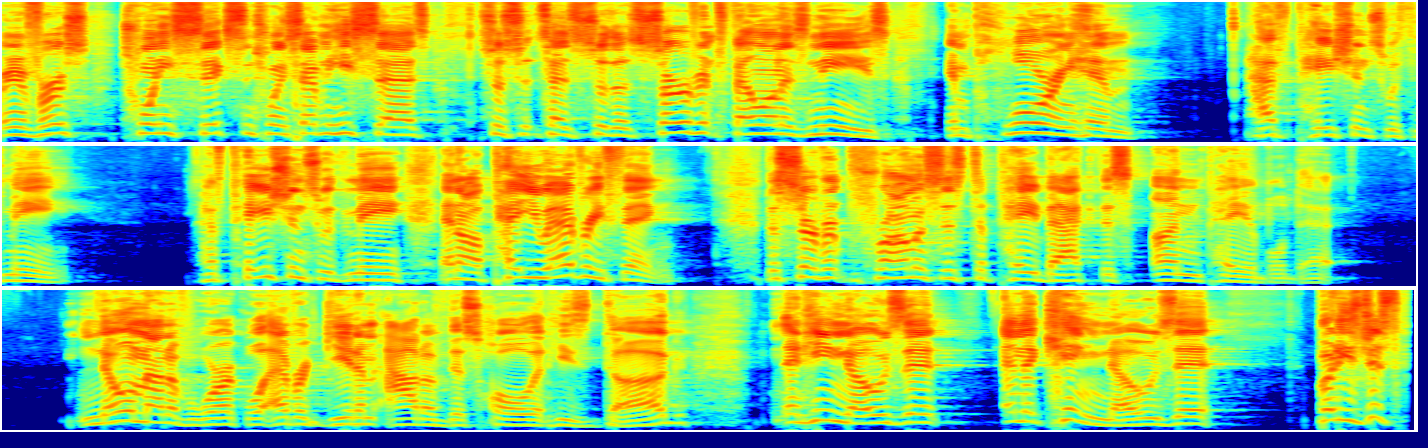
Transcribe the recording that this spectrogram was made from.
Right in verse 26 and 27, he says, so it says, so the servant fell on his knees, imploring him, have patience with me. Have patience with me, and I'll pay you everything. The servant promises to pay back this unpayable debt. No amount of work will ever get him out of this hole that he's dug, and he knows it, and the king knows it. But he's just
